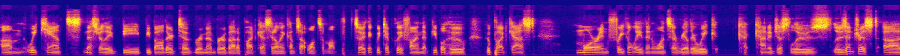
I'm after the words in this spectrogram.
Um, we can't necessarily be be bothered to remember about a podcast that only comes out once a month. So I think we typically find that people who who podcast more infrequently than once every other week k- kind of just lose lose interest. Uh,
